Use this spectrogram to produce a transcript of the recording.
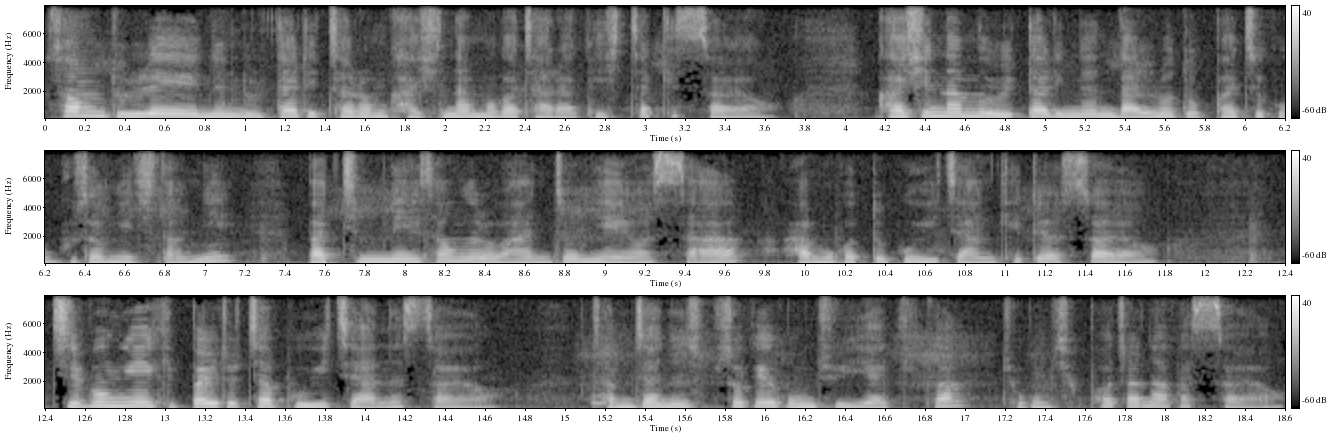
성 둘레에는 울타리처럼 가시나무가 자라기 시작했어요. 가시나무 울타리는 날로 높아지고 무성해지더니 마침내 성을 완전히 에워싸 아무것도 보이지 않게 되었어요. 지붕 위에 깃발조차 보이지 않았어요. 잠자는 숲속의 공주 이야기가 조금씩 퍼져나갔어요.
